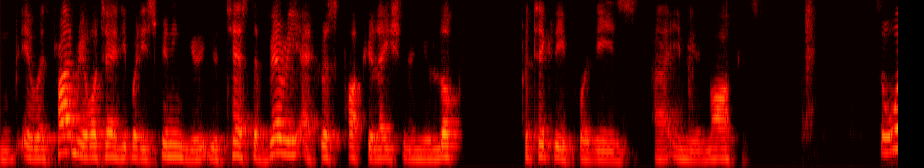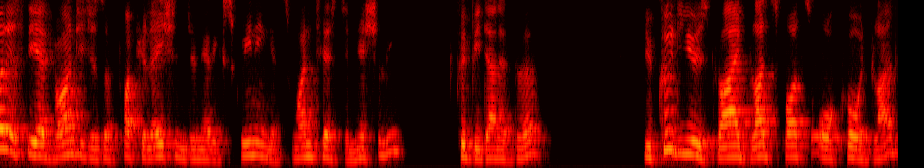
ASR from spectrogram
With primary autoantibody screening, you, you test a very at-risk population and you look particularly for these uh, immune markers. So what is the advantages of population genetic screening? It's one test initially, could be done at birth. You could use dried blood spots or cord blood.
